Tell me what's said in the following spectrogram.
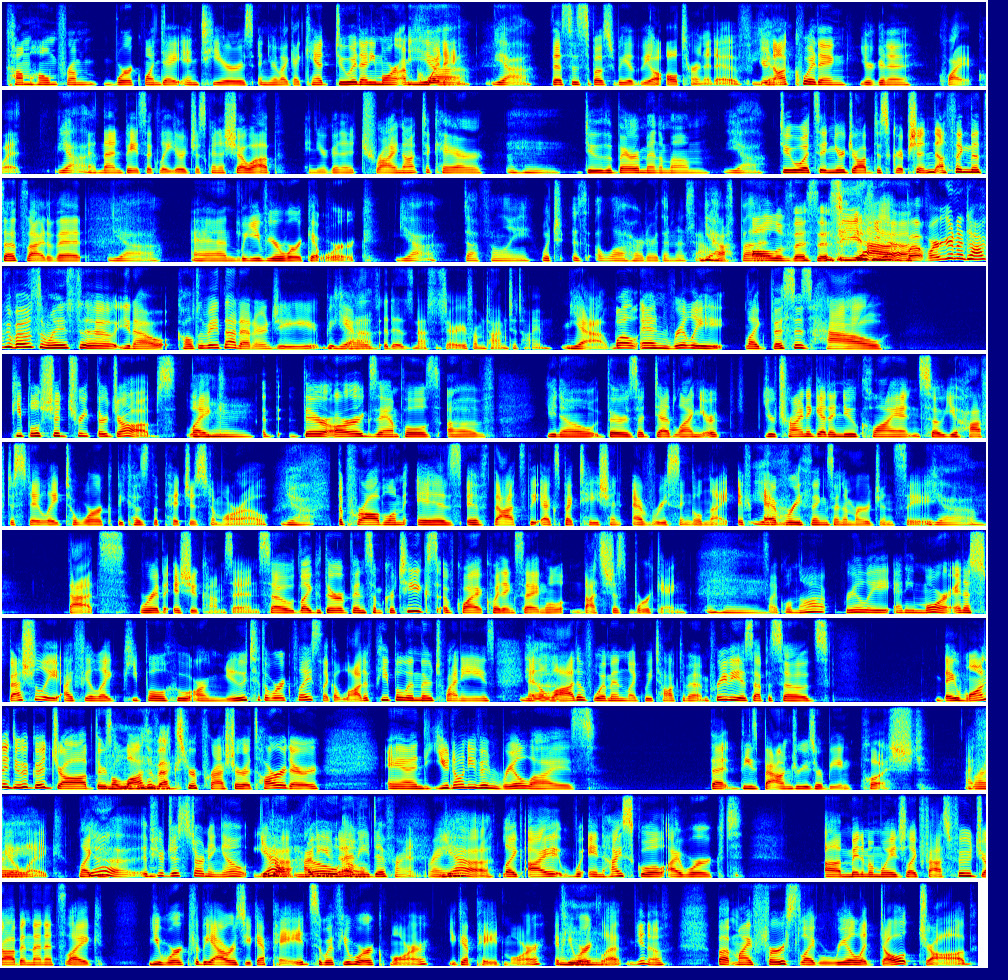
come home from work one day in tears and you're like i can't do it anymore. I'm quitting. yeah. Yeah this is supposed to be the alternative. You're Yeah. not quitting, you're going to quiet quit. yeah. And then basically you're just going to show up and you're going to try not to care, hmm do the bare minimum, yeah. Do what's in your job description, nothing that's outside of it, yeah. And leave your work at work. yeah definitely which is a lot harder than it sounds yeah, but all of this is yeah, but we're gonna talk about some ways to, you know, cultivate that energy because Yeah. it is necessary from time to time. yeah. Well, and really like this is how people should treat their jobs. Like Mhm. th- there are examples of you know there's a deadline you're you're trying to get a new client and so you have to stay late to work because the pitch is tomorrow. Yeah, the problem is if that's the expectation every single night if Yeah. everything's an emergency. Yeah, that's where the issue comes in so like there have been some critiques of quiet quitting saying well that's just working Mhm. it's like, well, not really anymore. And especially, I feel like people who are new to the workplace, like a lot of people in their 20s and a lot of women, like we talked about in previous episodes, they want to do a good job. There's a lot of Mhm. extra pressure, it's harder. And you don't even realize that these boundaries are being pushed. I feel like, like, yeah, if you're just starting out, you Yeah, don't how do you know, know? any different, right? Yeah, like I in high school I worked a minimum wage like fast food job and then it's like you work for the hours you get paid. So if you work more, you get paid more. If you work Mhm. less, you know. But my first like real adult job,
